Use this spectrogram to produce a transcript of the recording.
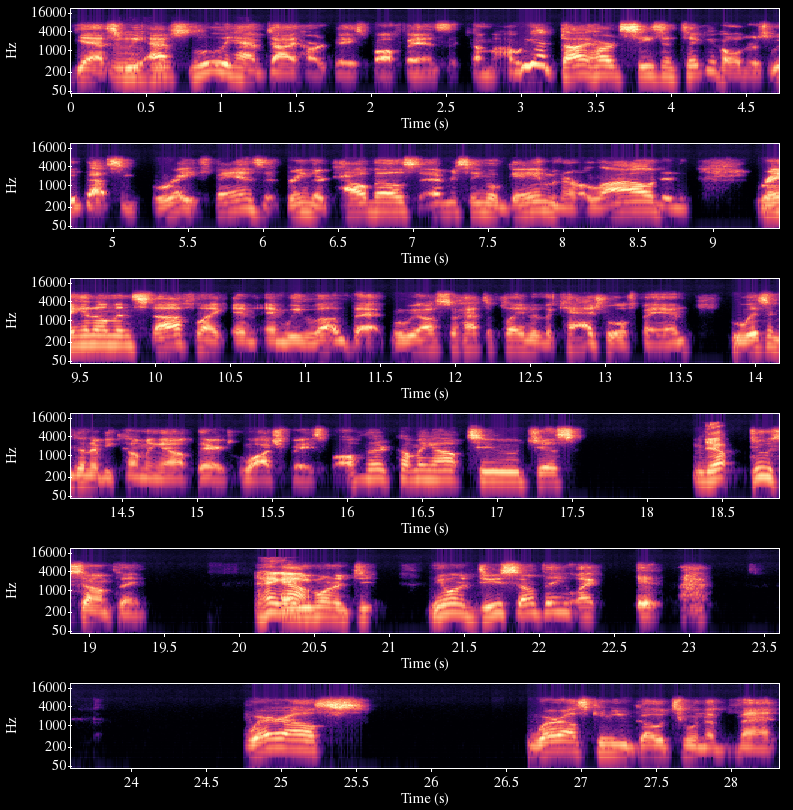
Yes, mm-hmm. we absolutely have diehard baseball fans that come out. We got diehard season ticket holders. We've got some great fans that bring their cowbells to every single game and are loud and ringing them and stuff. Like, and and we love that. But we also have to play to the casual fan who isn't going to be coming out there to watch baseball. They're coming out to just yep do something. Hang and out. You want to do you want to do something like it. Where else? Where else can you go to an event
